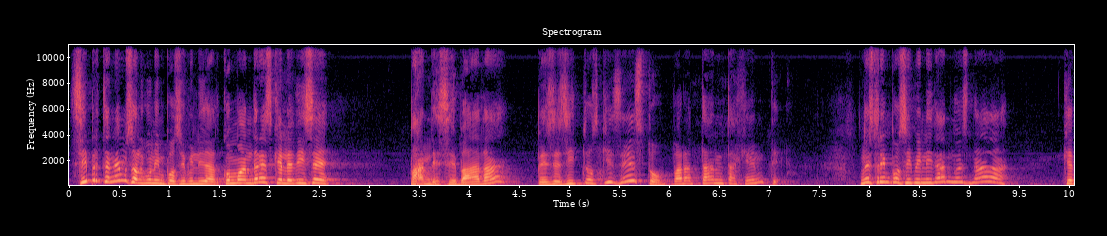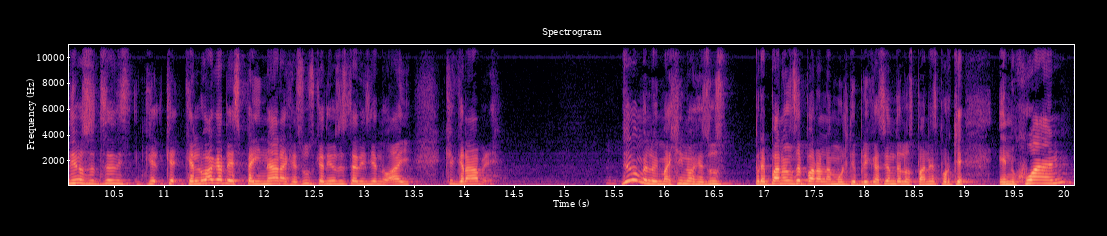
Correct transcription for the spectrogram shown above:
Siempre tenemos alguna imposibilidad. Como Andrés que le dice, pan de cebada, pececitos, ¿qué es esto para tanta gente? Nuestra imposibilidad no es nada. Que Dios que, lo haga despeinar a Jesús, que Dios esté diciendo, ay, qué grave. Yo no me lo imagino a Jesús preparándose para la multiplicación de los panes, porque en Juan,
